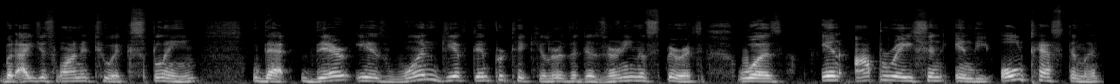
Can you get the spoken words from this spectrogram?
but I just wanted to explain that there is one gift in particular, the discerning of spirits, was in operation in the Old Testament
